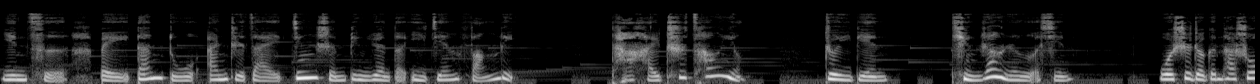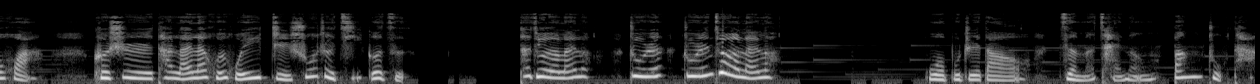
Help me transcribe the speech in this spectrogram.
因此被单独安置在精神病院的一间房里。他还吃苍蝇，这一点挺让人恶心。我试着跟他说话。可是他来来回回只说这几个字：“他就要来了，主人，主人就要来了。”我不知道怎么才能帮助他。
